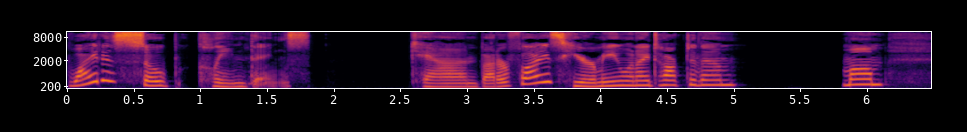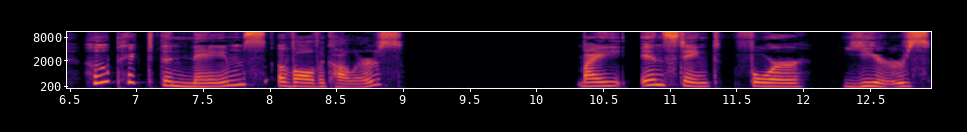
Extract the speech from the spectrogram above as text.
why does soap clean things? Can butterflies hear me when I talk to them? Mom, who picked the names of all the colors? My instinct for years,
